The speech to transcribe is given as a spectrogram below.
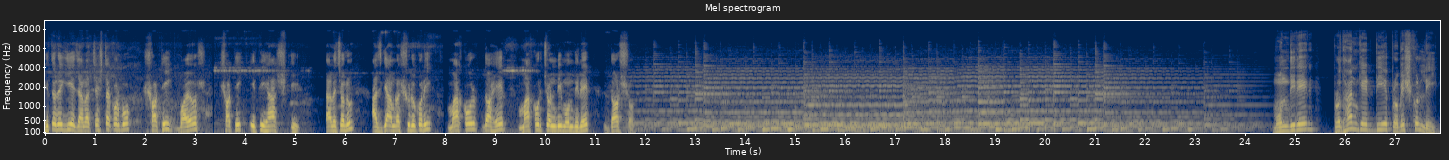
ভিতরে গিয়ে জানার চেষ্টা করব, সঠিক বয়স, সঠিক ইতিহাস কি? তাহলে চলুন, আজকে আমরা শুরু করি মাকড়দহের মাকড়চণ্ডী মন্দিরের দর্শন। মন্দিরের প্রধান গেট দিয়ে প্রবেশ করলেই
